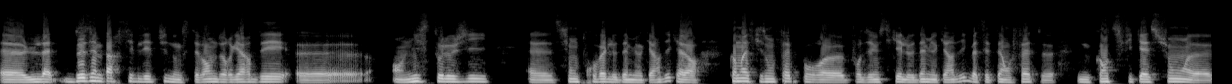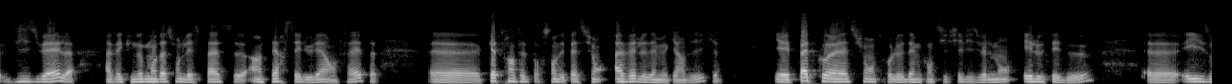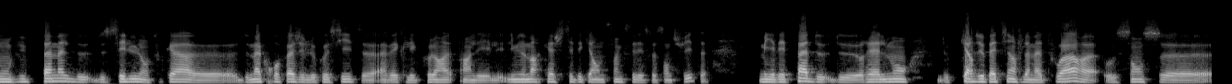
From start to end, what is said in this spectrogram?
la deuxième partie de l'étude, donc c'était vraiment de regarder en histologie si on trouvait le myocardique. Alors, comment est-ce qu'ils ont fait pour, pour diagnostiquer le myocardique bah, C'était en fait une quantification visuelle avec une augmentation de l'espace euh, intercellulaire en fait. 87% euh, des patients avaient de l'œdème myocardique. Il n'y avait pas de corrélation entre l'œdème quantifié visuellement et le T2. Euh, et ils ont vu pas mal de, cellules, en tout cas de macrophages et de leucocytes, avec les, enfin, l'immunomarquage CD45, CD68, mais il n'y avait pas de, réellement de cardiopathie inflammatoire au sens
